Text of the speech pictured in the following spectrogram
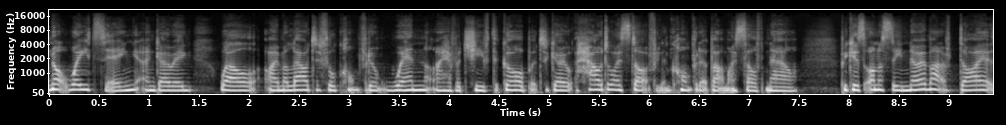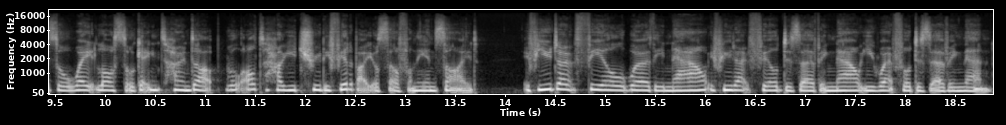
Not waiting and going, well, I'm allowed to feel confident when I have achieved the goal, but to go, how do I start feeling confident about myself now? Because honestly, no amount of diets or weight loss or getting toned up will alter how you truly feel about yourself on the inside. If you don't feel worthy now, if you don't feel deserving now, you won't feel deserving then.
